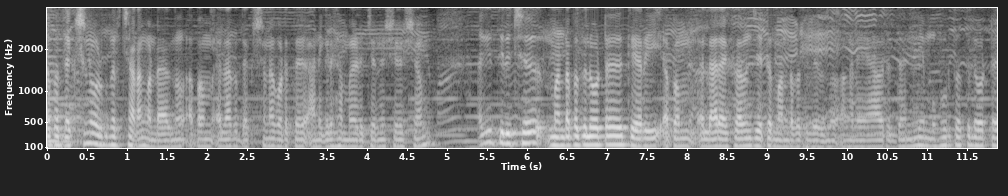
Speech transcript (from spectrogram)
അപ്പം ദക്ഷിണ കൊടുക്കുന്ന ഒരു ചടങ്ങുണ്ടായിരുന്നു അപ്പം എല്ലാവർക്കും ദക്ഷിണ കൊടുത്ത് അനുഗ്രഹം മേടിച്ചതിന് ശേഷം അത് തിരിച്ച് മണ്ഡപത്തിലോട്ട് കയറി അപ്പം എല്ലാവരും ആഹ്ലാദം ചെയ്തിട്ട് മണ്ഡപത്തിലിരുന്നു അങ്ങനെ ആ ഒരു ധന്യ മുഹൂർത്തത്തിലോട്ട്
